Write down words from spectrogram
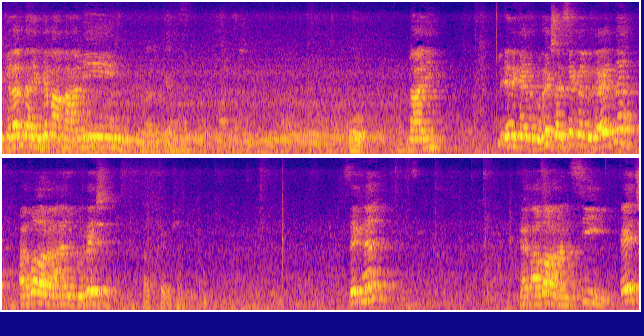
الكلام ده هيتجمع مع مين؟ مع الكام أو. مع دي. لأن كانت ال correction signal بتاعتنا عبارة عن ال correction سيجنال كانت عبارة عن سي اتش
